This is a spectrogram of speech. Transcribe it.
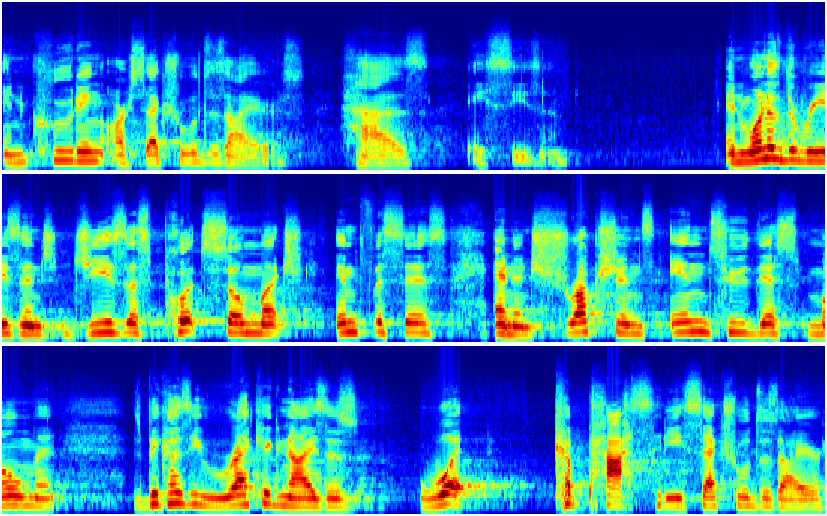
including our sexual desires, has a season. And one of the reasons Jesus put so much emphasis and instructions into this moment is because he recognizes what capacity sexual desire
